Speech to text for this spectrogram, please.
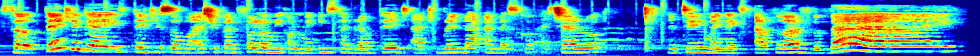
So thank you guys. Thank you so much. You can follow me on my Instagram page at Brenda underscore Acharo. Until my next upload. Bye bye.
